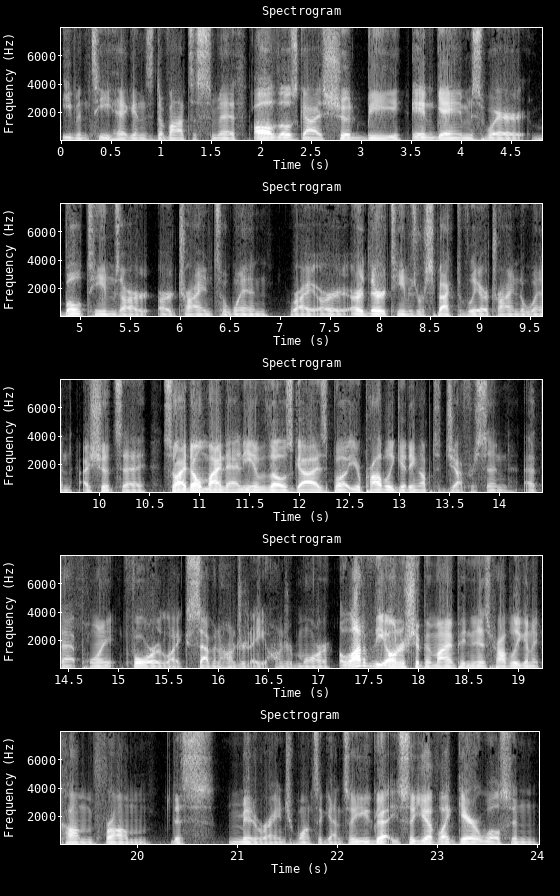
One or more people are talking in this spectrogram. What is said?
even Tee Higgins, Devonta Smith, all those guys should be in games where both teams are are trying to win right? Or, or their teams respectively are trying to win, I should say. So I don't mind any of those guys, but you're probably getting up to Jefferson at that point for like 700, 800 more. A lot of the ownership, in my opinion, is probably going to come from this mid range once again. So you got so you have like Garrett Wilson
